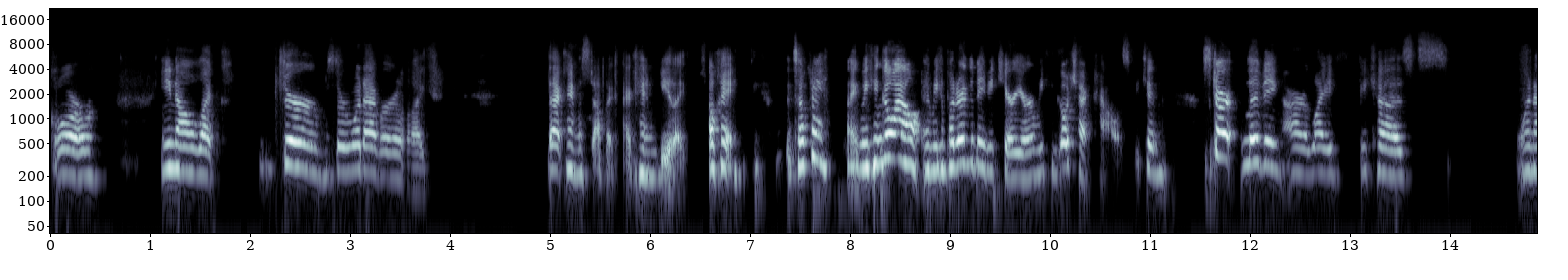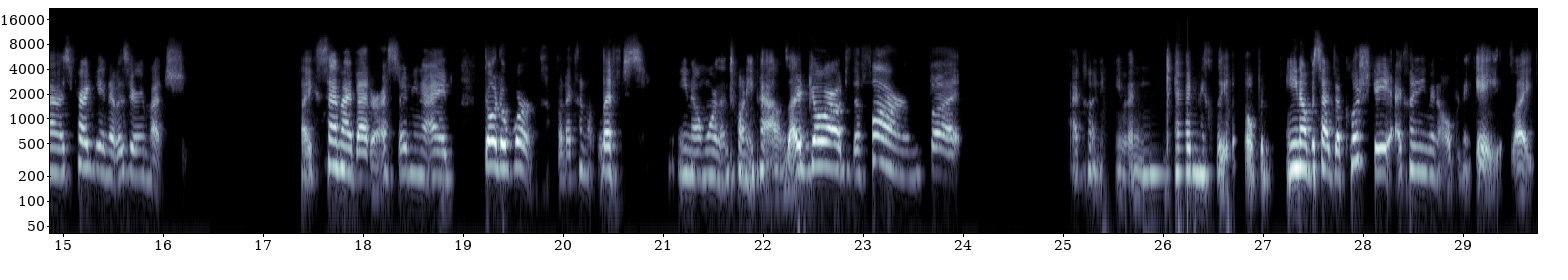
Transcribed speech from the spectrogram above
or, you know, like germs or whatever, like that kind of stuff. Like I can be like, okay, it's okay. Like we can go out and we can put her in the baby carrier and we can go check cows. We can start living our life because when I was pregnant, it was very much like semi bed rest. I mean, I'd go to work, but I couldn't lift you know, more than 20 pounds. I'd go out to the farm, but I couldn't even technically open, you know, besides a push gate, I couldn't even open a gate. Like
